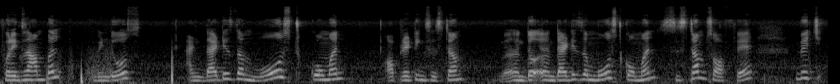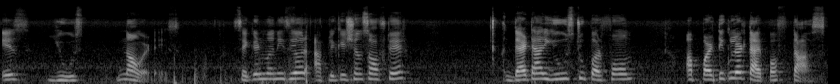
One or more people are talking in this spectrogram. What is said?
For example windows and that is the most common operating system uh, the, uh, that is the most common system software which is used nowadays. Second one is your application software that are used to perform a particular type of task.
